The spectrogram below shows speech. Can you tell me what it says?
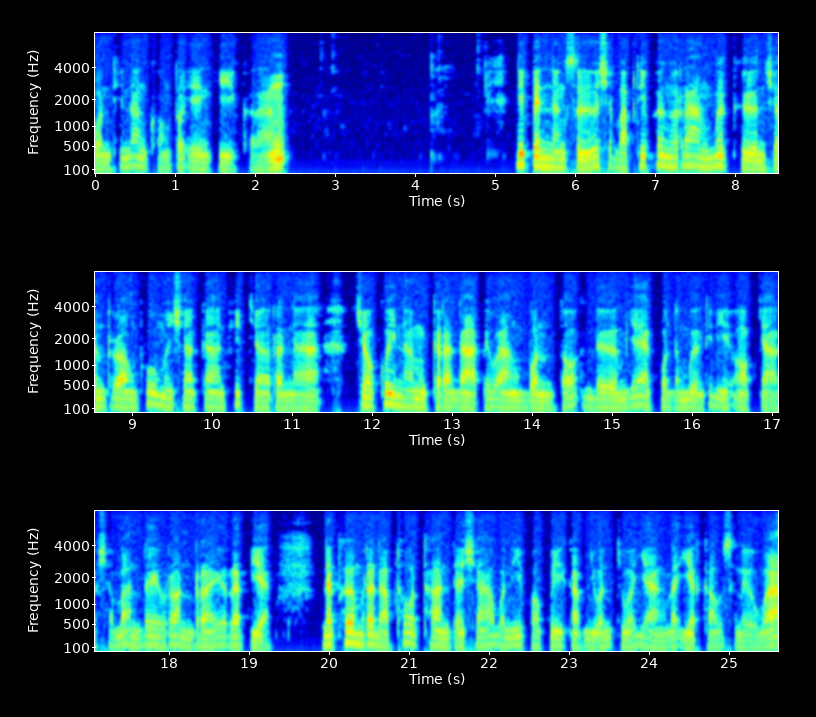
บนที่นั่งของตัวเองอีกครั้ง นี่เป็นหนังสือฉบับที่เพิ่งร่างเมื่อคืนเชิญรองผู้บัญชาการพิจารณา โจกุ้ยนำกระดาษไปวางบนโต๊ะเดิมแยกพลเมืองที่ดีออกจากชาวบ้านเร่ร่อนไร้ระเบียบและเพิ่มระดับโทษทันแต่เช้าวันนี้พอคุยกับหยวนจัวอย่างละเอียดเขาเสนอว่า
